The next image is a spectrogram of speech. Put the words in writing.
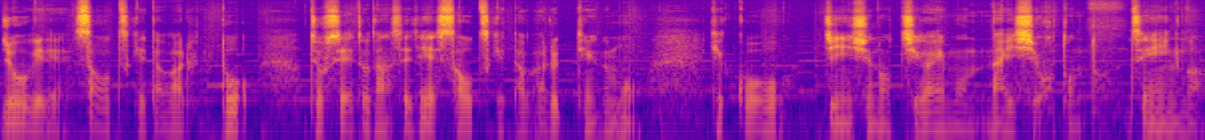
上下で差をつけたがると、女性と男性で差をつけたがるっていうのも、結構人種の違いもないし、ほとんど。全員が、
